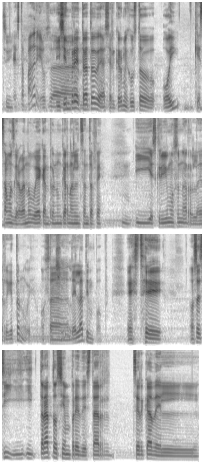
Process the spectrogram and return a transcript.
Sí. está padre, o sea. Y siempre trato de acercarme justo hoy, que estamos grabando, voy a cantar en un carnal en Santa Fe. Mm. Y escribimos una rola de reggaetón, güey. O sea, chido. de Latin pop. Este. O sea, sí, y, y trato siempre de estar cerca del.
